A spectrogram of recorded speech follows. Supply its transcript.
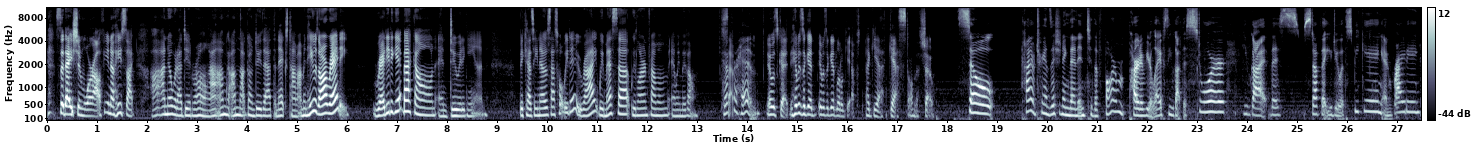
sedation wore off, you know, he's like, I I know what I did wrong. I, I'm, I'm not going to do that the next time. I mean, he was already ready to get back on and do it again because he knows that's what we do, right? We mess up, we learn from them, and we move on. Good So, for him. It was good. It was a good. It was a good little gift. A gift guest on the show. So, kind of transitioning then into the farm part of your life. So, you've got this store, you've got this stuff that you do with speaking and writing,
